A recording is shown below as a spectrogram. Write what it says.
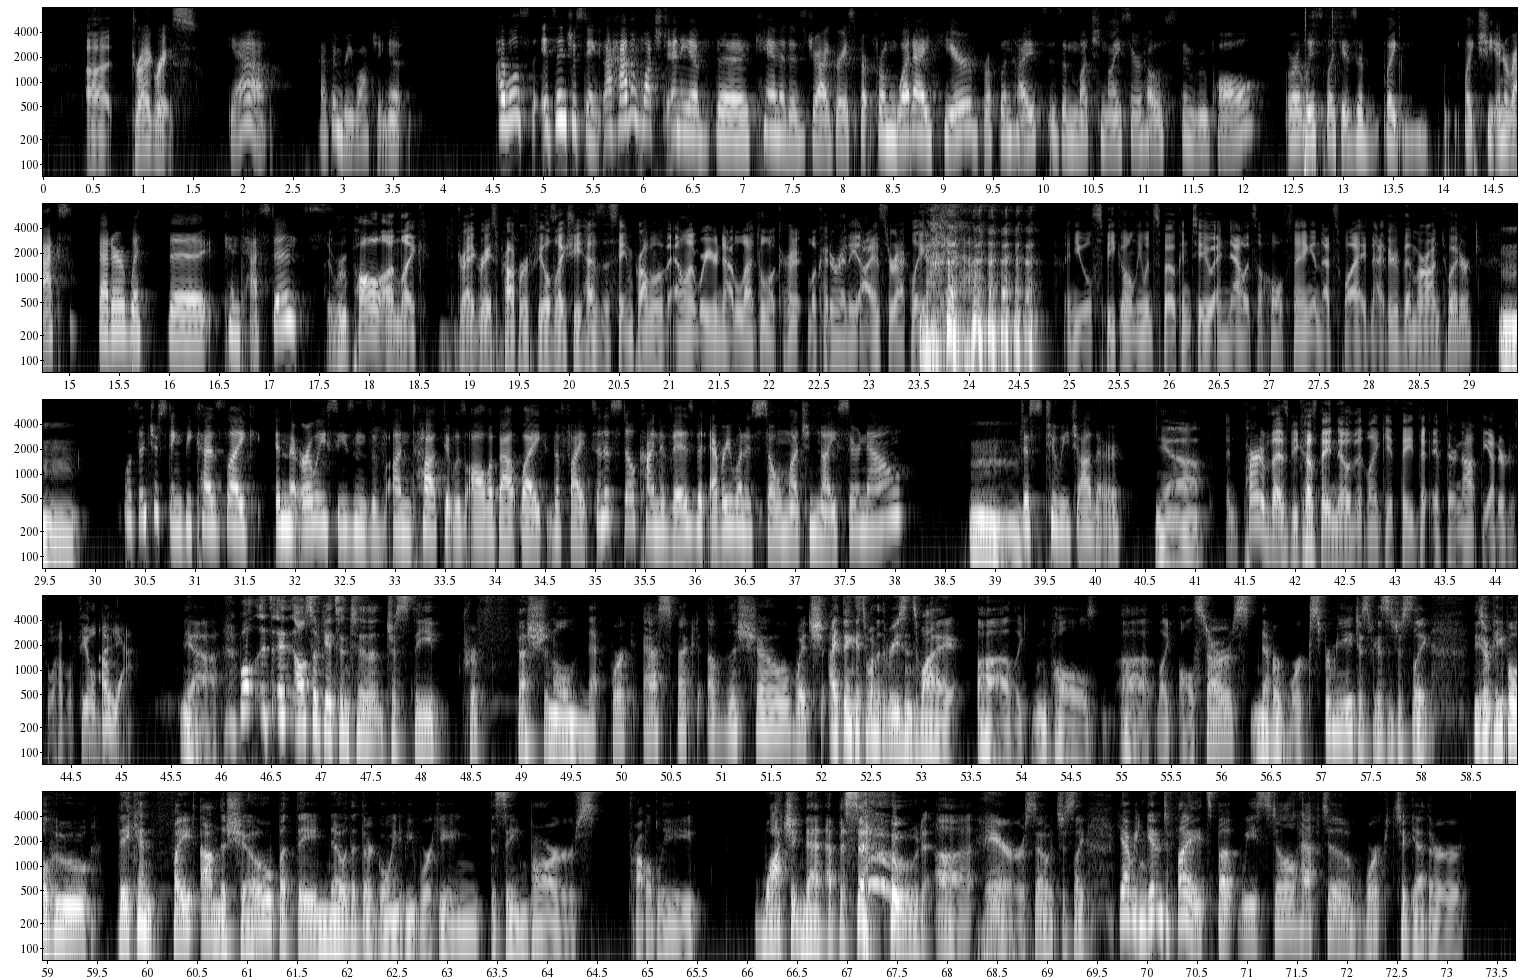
uh, Drag Race. Yeah, I've been rewatching it. I will. It's interesting. I haven't watched any of the Canada's Drag Race, but from what I hear, Brooke Lynn Hytes is a much nicer host than RuPaul, or at least like is a like like she interacts better with the contestants. RuPaul on like Drag Race proper feels like she has the same problem of Ellen, where you're not allowed to look her look at her in the eyes directly, and you will speak only when spoken to. And now it's a whole thing, and that's why neither of them are on Twitter. Hmm. Well, it's interesting because like in the early seasons of Untucked, it was all about like the fights, and it still kind of is, but everyone is so much nicer now, Hmm. just to each other. Yeah. And part of that is because they know that like if they if they're not, the editors will have a field day. Oh yeah. Yeah. Well, it, it also gets into just the professional network aspect of the show, which I think is one of the reasons why uh like RuPaul's uh like All Stars never works for me just because it's just like these are people who they can fight on the show, but they know that they're going to be working the same bars probably watching that episode uh air. So it's just like, yeah, we can get into fights, but we still have to work together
